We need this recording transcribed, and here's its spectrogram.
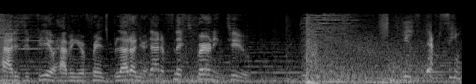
How does it feel having your friend's blood on your... That afflicts burning, too. You've never seen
